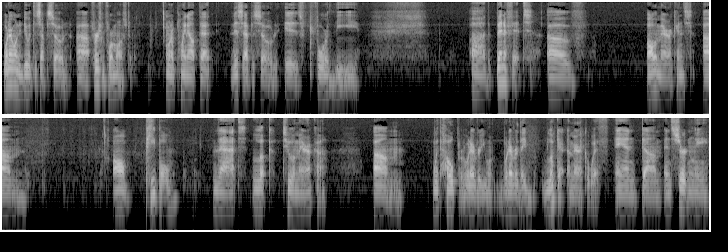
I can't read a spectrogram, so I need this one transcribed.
what I want to do with this episode, uh, first and foremost, I want to point out that this episode is for the uh, the benefit of all Americans, um, all people that look to America um, with hope or whatever you whatever they look at America with, and um, and certainly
